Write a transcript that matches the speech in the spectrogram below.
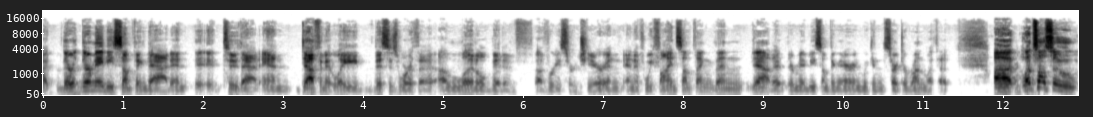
I, there there may be something that and to that, and definitely this is worth a, a, little bit of, of research here. And and if we find something, then yeah, there, there may be something there, and we can start to run with it. Uh, let's also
